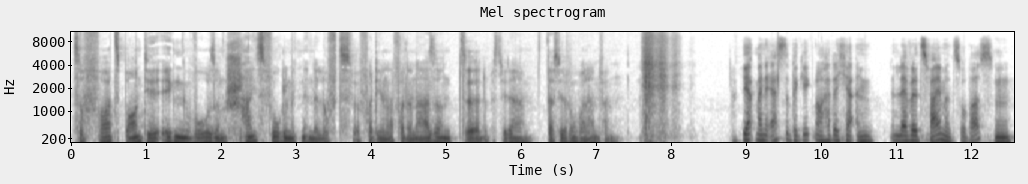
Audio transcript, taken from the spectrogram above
sofort spawnt dir irgendwo so ein scheiß Vogel mitten in der Luft vor, dir, vor der Nase und äh, du bist wieder, darfst wieder von vorne anfangen. Ja, meine erste Begegnung hatte ich ja in Level 2 mit sowas. Hm.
